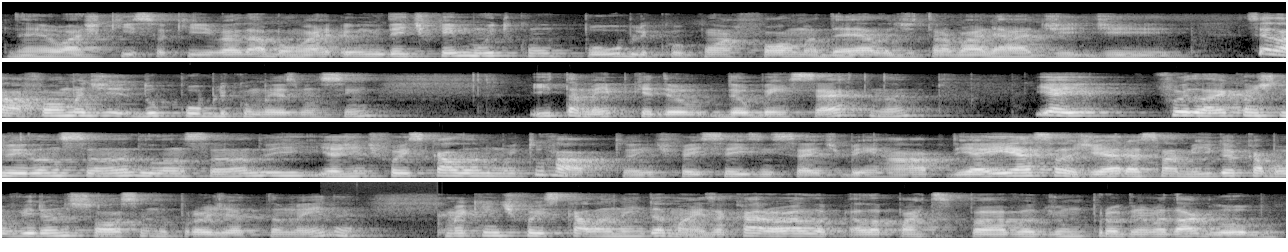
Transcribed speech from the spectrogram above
Né, eu acho que isso aqui vai dar bom. Eu me identifiquei muito com o público, com a forma dela de trabalhar, de, de sei lá, a forma de, do público mesmo assim. E também porque deu, deu bem certo, né? E aí fui lá e continuei lançando, lançando, e, e, a gente foi escalando muito rápido. A gente fez 6 em 7 bem rápido. E aí essa Gera, essa amiga, acabou virando sócia no projeto também, né? Como é que a gente foi escalando ainda mais? A Carol, ela, ela participava de um programa da Globo.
